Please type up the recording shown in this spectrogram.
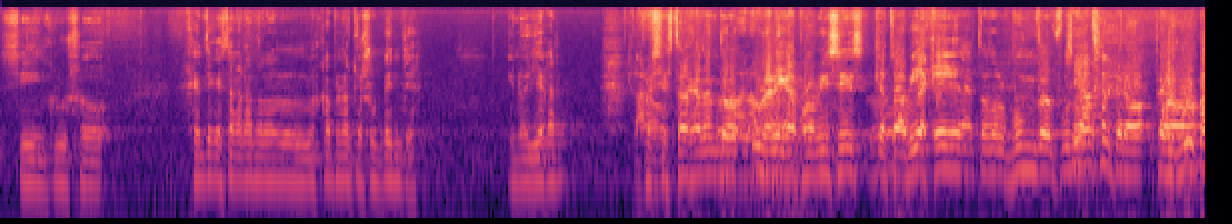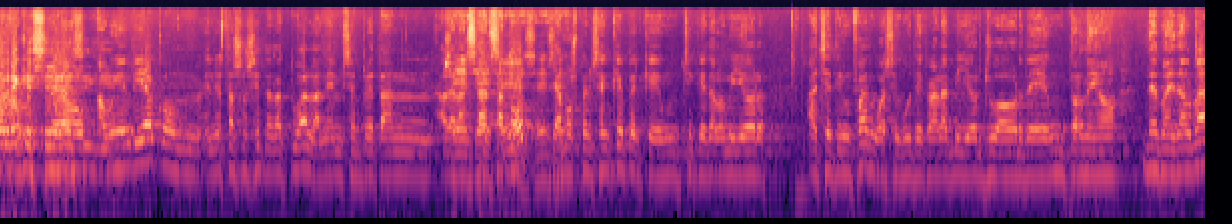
si incluso gente que está ganando los campeonatos sub-20 y no llegan, Claro. Pues si estás ganando una liga promises que todavía queda todo el mundo del fútbol. Sí, Ángel, pero, pero por muy padre que sea. Hoy en día, con, en esta sociedad actual, anem sempre tan adelantats sí, sí, a tot, sí, sí, ja mos pensem que perquè un xiquet a lo millor hagi triomfat o ha sigut declarat millor jugador d'un torneo de Vall d'Alba,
